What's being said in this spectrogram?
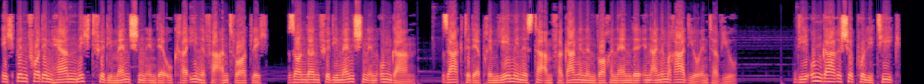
Ich bin vor dem Herrn nicht für die Menschen in der Ukraine verantwortlich, sondern für die Menschen in Ungarn, sagte der Premierminister am vergangenen Wochenende in einem Radiointerview. Die ungarische Politik,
